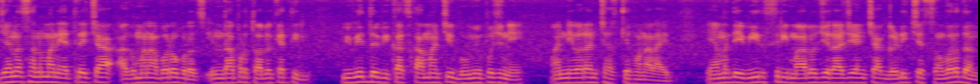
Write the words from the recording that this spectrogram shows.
जनसन्मान यात्रेच्या आगमनाबरोबरच इंदापूर तालुक्यातील विविध विकास कामांची भूमिपूजने मान्यवरांच्या हस्ते होणार आहेत. यामध्ये वीर श्री मालोजी राजे यांच्या गडीचे संवर्धन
